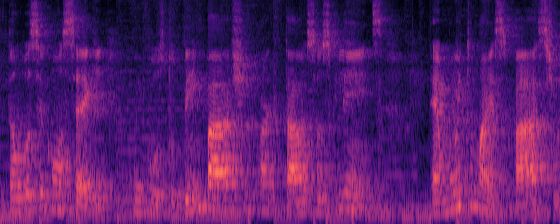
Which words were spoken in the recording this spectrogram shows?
Então você consegue, com um custo bem baixo, impactar os seus clientes. É muito mais fácil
